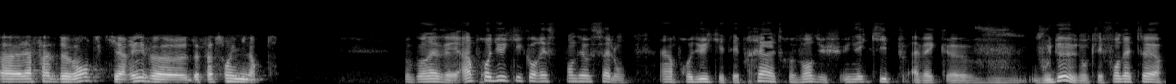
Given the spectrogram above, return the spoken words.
euh, la phase de vente qui arrive euh, de façon imminente. Donc on avait un produit qui correspondait au salon, un produit qui était prêt à être vendu, une équipe avec euh, vous, deux, donc les fondateurs,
